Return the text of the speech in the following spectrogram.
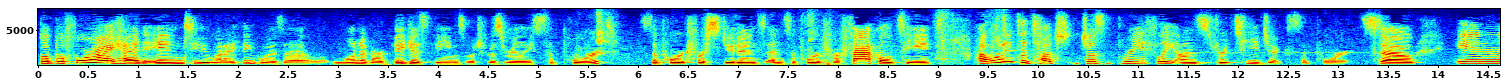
but before I head into what I think was a, one of our biggest themes, which was really support, support for students and support for faculty, I wanted to touch just briefly on strategic support. So in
